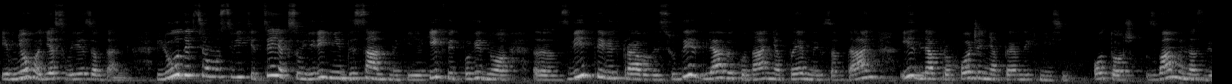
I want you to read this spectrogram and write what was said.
і в нього є своє завдання. Люди в цьому світі це як своєрідні десантники, яких відповідно е, звідти відправили сюди для виконання певних завдань і для проходження певних місій. Отож, з вами на зв'язку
